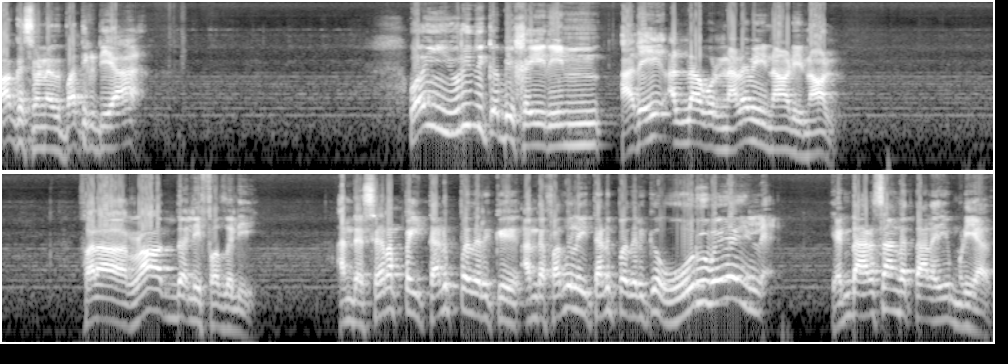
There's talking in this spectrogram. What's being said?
பார்க்க சொன்னது பார்த்துக்கிட்டியா? யுரிது கபி ஹைரின் அதே அல்லாஹ் ஒரு நலவை நாடினால் ஃபலா ராத் அலி ஃபதலி. அந்த சிறப்பை தடுப்பதற்கு அந்த ஃபதுலை தடுப்பதற்கு ஒருவே இல்லை. எந்த அரசாங்கத்தாலேயும் முடியாது.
